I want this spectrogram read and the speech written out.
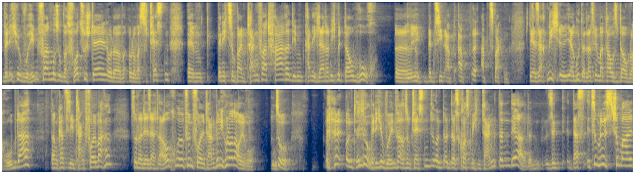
wenn ich irgendwo hinfahren muss, um was vorzustellen oder, oder was zu testen, ähm, wenn ich zum beim Tankwart fahre, dem kann ich leider nicht mit Daumen hoch äh, Benzin ab, ab, äh, abzwacken. Der sagt nicht, äh, ja gut, dann lass mir mal 1000 Daumen nach oben da, dann kannst du den Tank voll machen, sondern der sagt auch, äh, für einen vollen Tank will ich 100 Euro. So. Und so. wenn ich irgendwo hinfahre zum Testen und, und das kostet mich einen Tank, dann ja, dann sind das zumindest schon mal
